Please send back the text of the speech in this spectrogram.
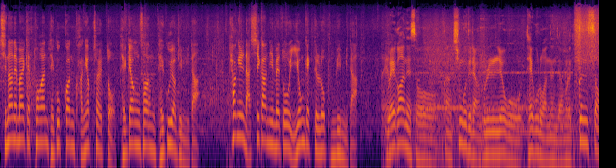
지난해 말 개통한 대구권 광역철도 대경선 대구역입니다. 평일 낮 시간임에도 이용객들로 붐빕니다. 외관에서 그냥 친구들이랑 놀려고 대구로 왔는데 아무래도 끈성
